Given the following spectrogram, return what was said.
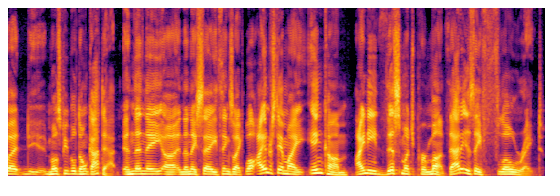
but most people don't got that and then they uh, and then they say things like well i understand my income i need this much per month that is a flow rate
